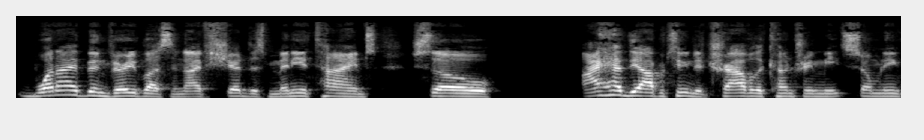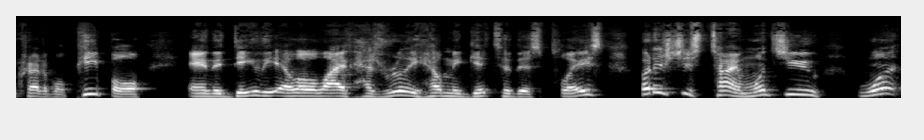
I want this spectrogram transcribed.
what I've been very blessed, and I've shared this many times. So I had the opportunity to travel the country, meet so many incredible people, and the daily LO life has really helped me get to this place. But it's just time. Once you want,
